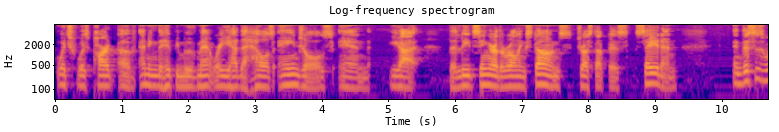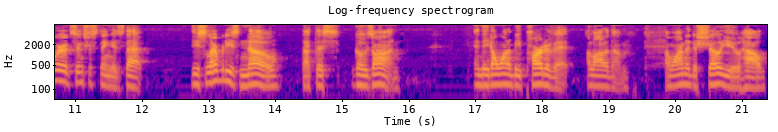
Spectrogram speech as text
which was part of ending the hippie movement, where you had the Hells Angels, and you got the lead singer of the Rolling Stones dressed up as Satan. And this is where it's interesting is that these celebrities know that this goes on and they don't want to be part of it, a lot of them. I wanted to show you how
